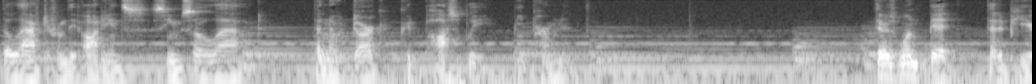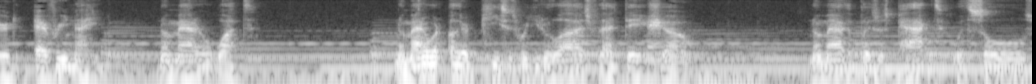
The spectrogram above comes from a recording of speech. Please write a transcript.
the laughter from the audience seemed so loud that no dark could possibly be permanent. There was one bit that appeared every night, no matter what. No matter what other pieces were utilized for that day's show. No matter if the place was packed with souls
